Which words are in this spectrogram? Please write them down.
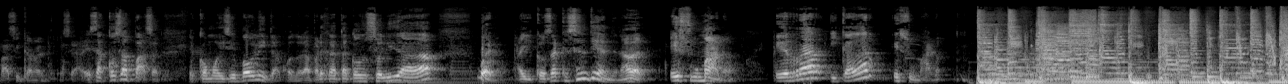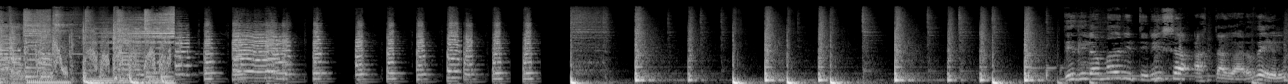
básicamente. O sea, esas cosas pasan. Es como dice Paulita, cuando la pareja está consolidada, bueno, hay cosas que se entienden. A ver, es humano. Errar y cagar es humano. Desde la Madre Teresa hasta Gardel,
